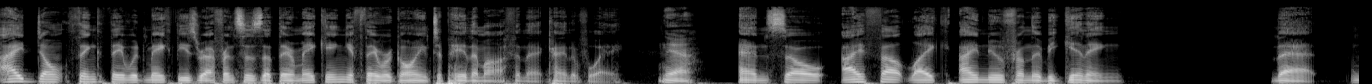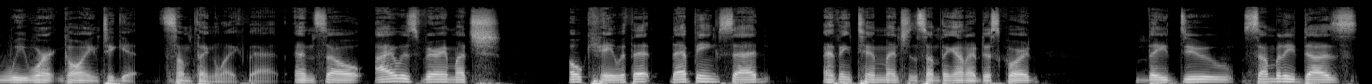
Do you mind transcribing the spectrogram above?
i don't think they would make these references that they're making if they were going to pay them off in that kind of way Yeah. and so I felt like I knew from the beginning that we weren't going to get something like that. And so I was very much okay with it. That being said, I think Tim mentioned something on our Discord. They do somebody does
